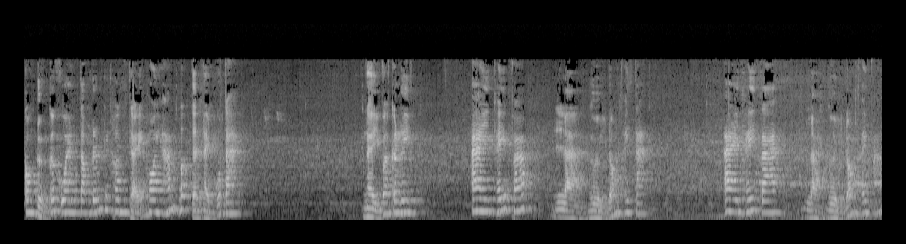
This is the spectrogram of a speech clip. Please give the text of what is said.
Con đừng có quan tâm đến cái thân thể hôi hám bất tịnh này của ta. Này Vakali Ai thấy Pháp là người đó thấy ta? Ai thấy ta là người đó thấy Pháp?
